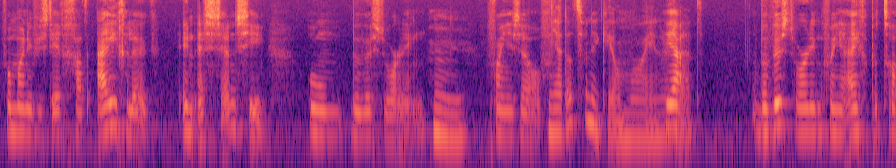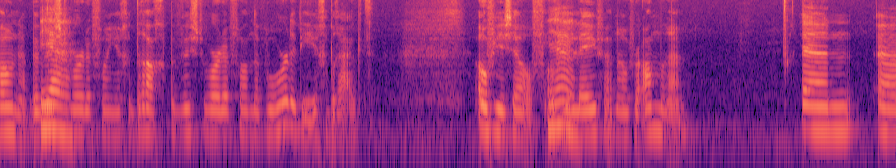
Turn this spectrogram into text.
van manifesteren gaat eigenlijk in essentie om bewustwording Hmm. van jezelf. Ja, dat vind ik heel mooi inderdaad. Bewust worden van je eigen patronen. Bewust Ja. worden van je gedrag. Bewust worden van de woorden die je gebruikt. Over jezelf, over Ja. je leven en over anderen. En eh,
